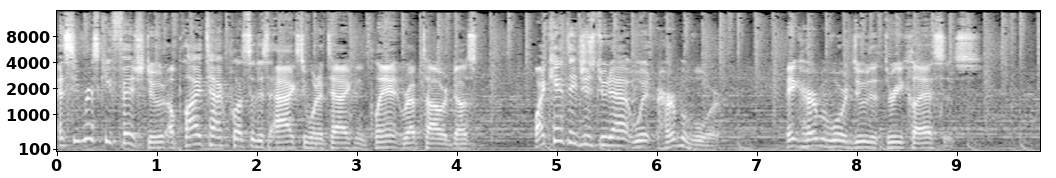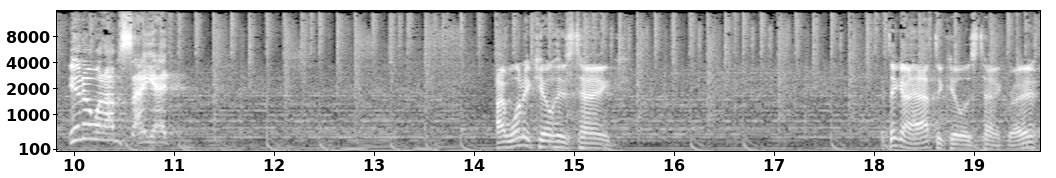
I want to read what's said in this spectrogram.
And see, risky fish, dude. Apply attack plus to this axe when attacking plant, reptile, or dust why can't they just do that with herbivore? Make herbivore do the three classes. You know what I'm saying? I want to kill his tank. I think I have to kill his tank, right?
